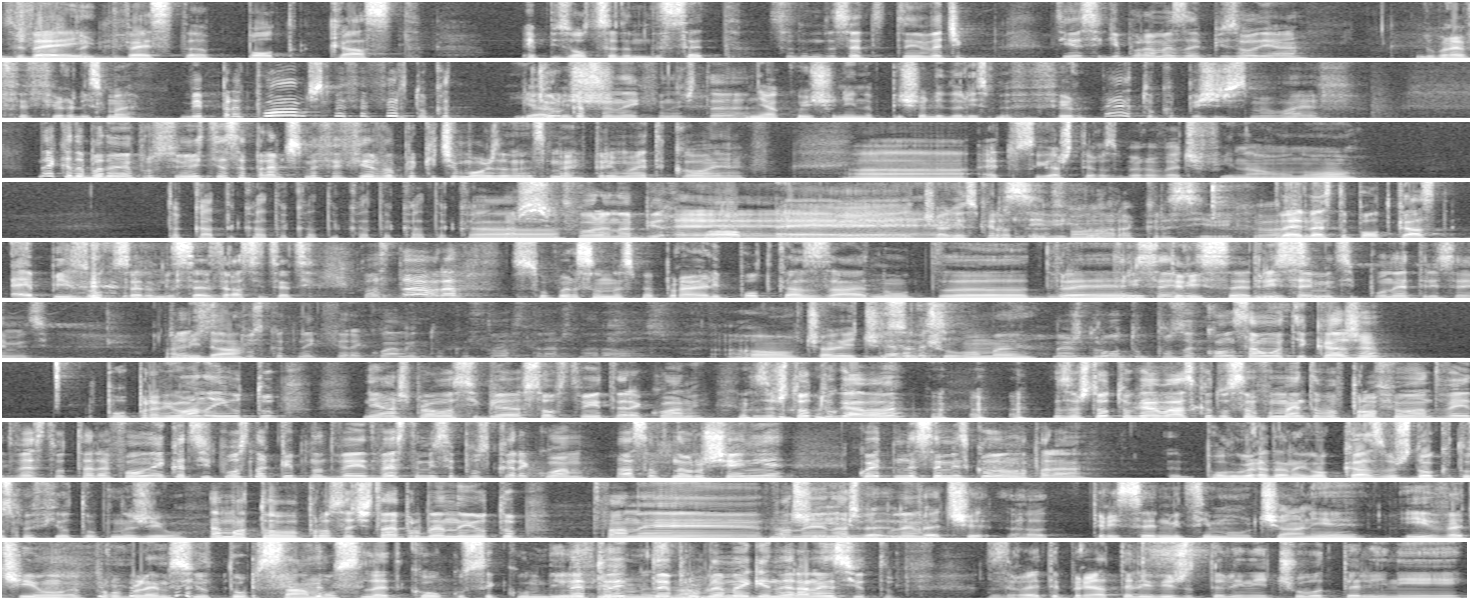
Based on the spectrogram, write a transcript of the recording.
2200 подкаст, епизод 70. 70-та ни вече тия си ги броеме за епизоди, а? Добре, в ефир ли сме? Би предполагам, че сме в ефир. Тук дюркат се някакви неща. Някой ще ни напише ли дали сме в ефир? Е, тук пише, че сме лайв. Нека да бъдем професионалисти, да се правим, че сме в ефир, въпреки че може да не сме. Прима е такова някакво. А, ето сега ще разбера вече финално. Така, така, така, така, така, така. Аз ще отворя една бира. Оп, е, чакай, спра красиви телефона. хора, красиви хора. 2200 подкаст, епизод 70. Здрасти, Цеци. Какво става, брат? Супер съм, не сме правили подкаст заедно от а, две, три, седмици. Три седмици, поне три седмици. Ами да. се пускат някакви реклами тук. Това е страшна работа. О, чакай, че Гледаме се чуваме. Между другото, по закон, само да ти кажа, по правила на YouTube нямаш право да си гледаш собствените реклами. Защо тогава? Защо тогава аз като съм в момента в профила на 2200 от телефона и като си пусна клип на 2200 ми се пуска реклама. Аз съм в нарушение, което не съм искал да направя. По-добре да не го казваш, докато сме в YouTube на живо. Ама то въпрос е, че това е проблем на YouTube. Това не е, това не е наш проблем. вече а, три седмици мълчание и вече имаме проблем с YouTube само след колко секунди не, ефир, той, не той знам. проблем е генерален с YouTube. Здравейте, приятели, виждате ли ни, чувате ли ни?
